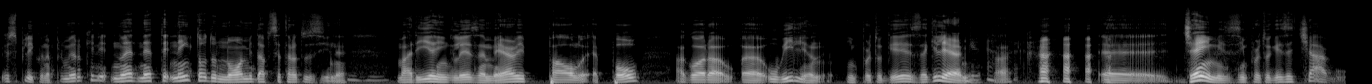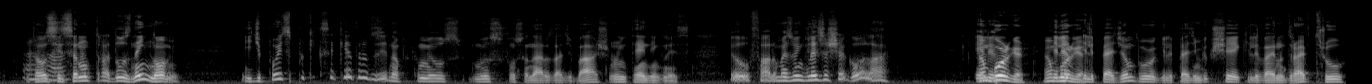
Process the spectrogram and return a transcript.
eu explico, né? Primeiro que não é, né, te- nem todo nome dá para você traduzir, né? Maria em inglês é Mary, Paulo é Paul, agora o William em português é Guilherme, tá? É, James em português é Tiago. Então, assim, Aham. você não traduz nem nome. E depois, por que, que você quer traduzir? Não, porque meus, meus funcionários lá de baixo não entendem inglês. Eu falo, mas o inglês já chegou lá. Ele- hambúrguer, ele, hambúrguer. ele pede hambúrguer, ele pede milkshake, ele vai no drive-thru,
